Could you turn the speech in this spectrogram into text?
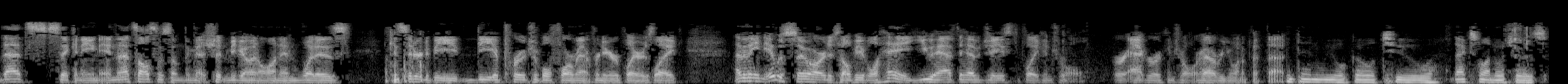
that's sickening, and that's also something that shouldn't be going on in what is considered to be the approachable format for newer players. Like, I mean, it was so hard to tell people, hey, you have to have Jace to play control, or aggro control, or however you want to put that. Then we will go to next one, which was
